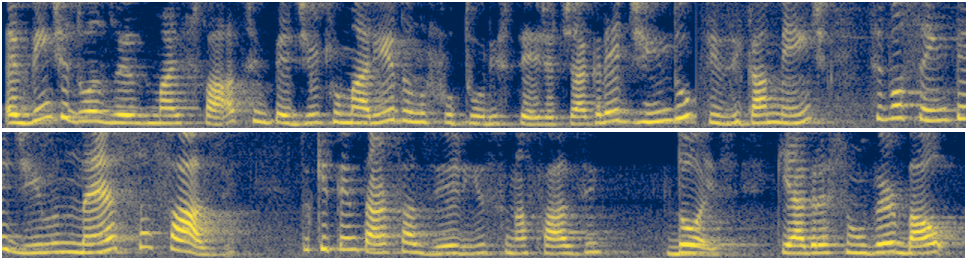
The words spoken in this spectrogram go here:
É 22 vezes mais fácil impedir que o marido no futuro esteja te agredindo fisicamente se você impedi-lo nessa fase do que tentar fazer isso na fase 2, que é a agressão verbal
